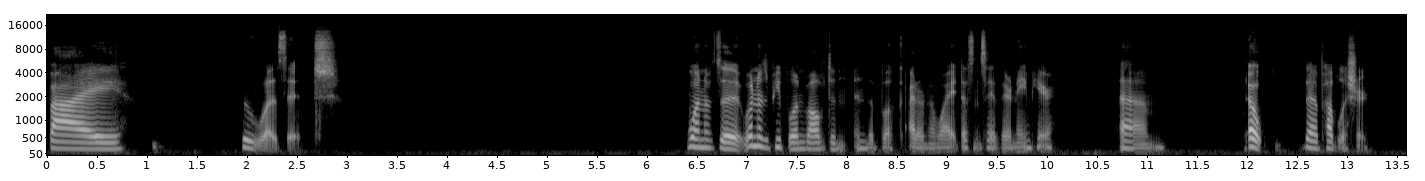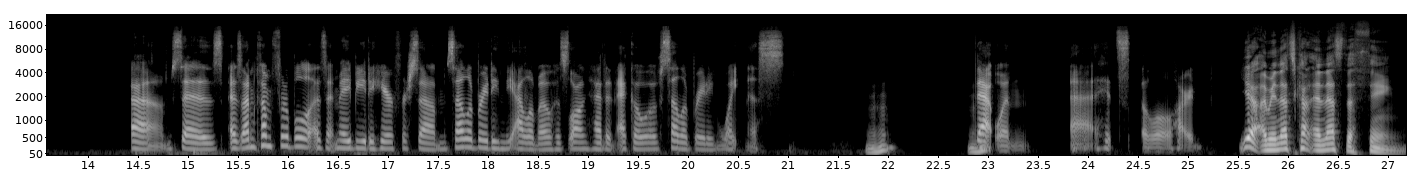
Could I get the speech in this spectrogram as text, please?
by who was it? One of the one of the people involved in in the book. I don't know why it doesn't say their name here. Um, oh, the publisher um, says, as uncomfortable as it may be to hear for some, celebrating the Alamo has long had an echo of celebrating whiteness. Mhm. Mhm. That one uh, hits a little hard. Yeah, I mean that's kind of, and that's the thing.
